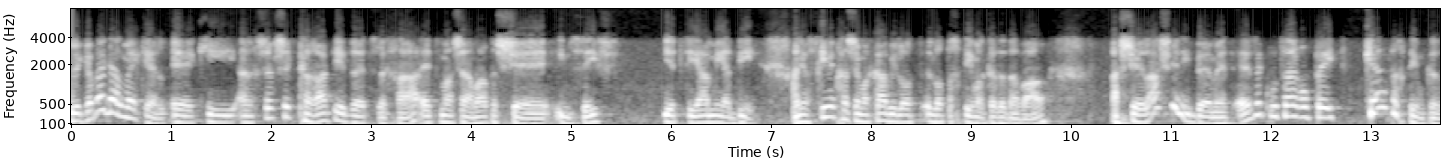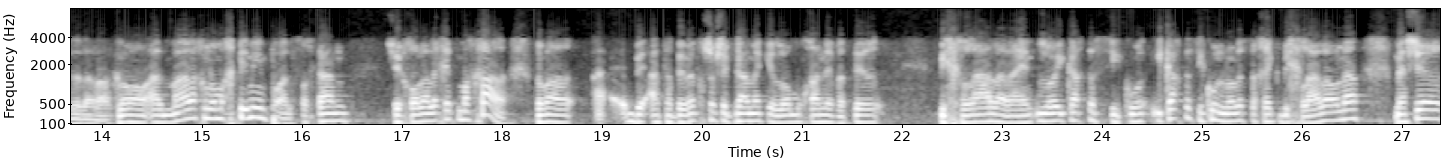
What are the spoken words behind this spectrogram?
לגבי גל מקל, אה, כי אני חושב שקראתי את זה אצלך, את מה שאמרת שעם סעיף יציאה מיידי. אני מסכים איתך שמכבי לא, לא תחתים על כזה דבר. השאלה שלי באמת, איזה קבוצה אירופאית כן תחתים כזה דבר? כלומר, על מה אנחנו מחתימים פה? על שחקן שיכול ללכת מחר. כלומר, אה, אתה באמת חושב שגל מקל לא מוכן לוותר בכלל, לא ייקח את הסיכון, ייקח את הסיכון לא לשחק בכלל העונה, מאשר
